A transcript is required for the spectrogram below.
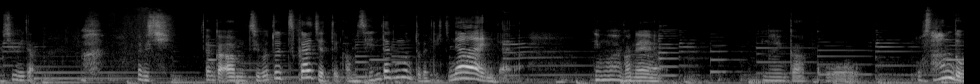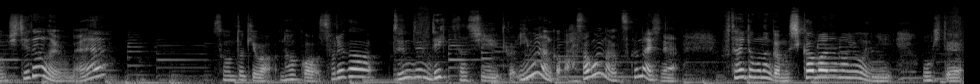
虫がいたなんかしなんかあ仕事疲れちゃってるから洗濯物とかできないみたいな。でもなんかねなんかこうお三度してたのよね。その時は。なんかそれが全然できてたし今なんか朝ごはんなんか作んないしね。2人ともなんかもう屍のように起きて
